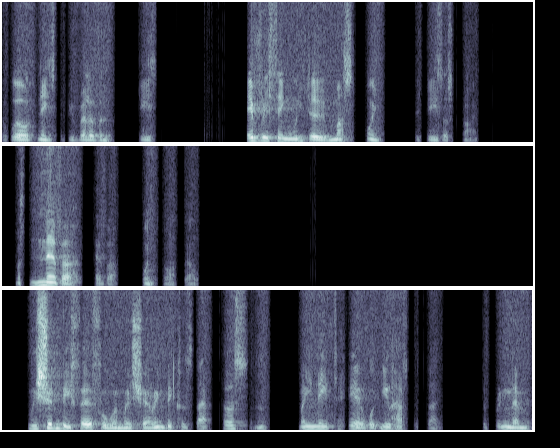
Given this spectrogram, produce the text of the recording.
The world needs to be relevant to Jesus. Everything we do must point to Jesus Christ. Must never, ever point to ourselves. We shouldn't be fearful when we're sharing because that person may need to hear what you have to say to bring them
